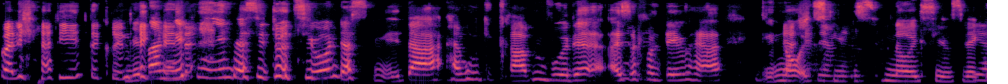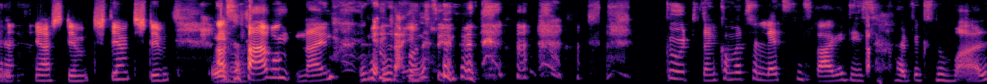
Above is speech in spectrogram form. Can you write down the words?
weil ich ja die Hintergründe Wir waren kenne. mitten in der Situation, dass da herumgegraben wurde. Also von dem her, no Ja, stimmt. excuse. No excuse, Ja, wirklich. ja, stimmt, stimmt, stimmt. Eben. Aus Erfahrung, nein. Nein. Gut, dann kommen wir zur letzten Frage, die ist halbwegs normal.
